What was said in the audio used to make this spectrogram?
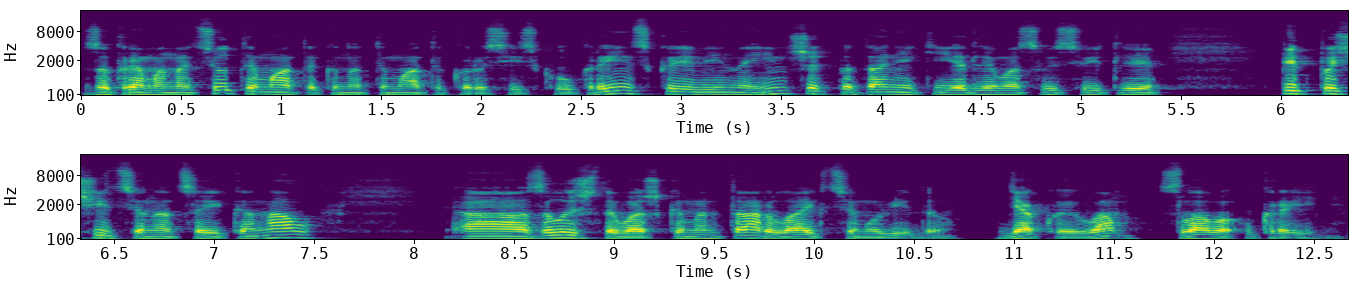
зокрема на цю тематику, на тематику російсько-української війни, інших питань, які я для вас висвітлюю, підпишіться на цей канал, залиште ваш коментар, лайк цьому відео. Дякую вам, слава Україні!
